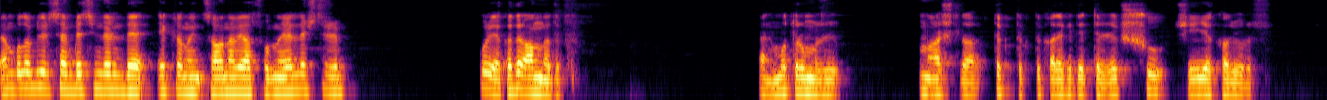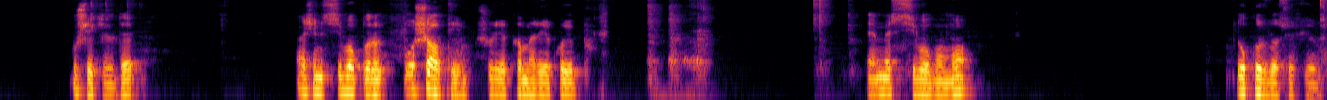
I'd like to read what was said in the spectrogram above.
Ben bulabilirsem resimlerini de ekranın sağına veya soluna yerleştiririm. Buraya kadar anladık. Yani motorumuzu marşla tık tık tık hareket ettirerek şu şeyi yakalıyoruz. Bu şekilde. Ben şimdi sibopları boşaltayım. Şuraya kamerayı koyup MS sibobumu 9'da söküyorum.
